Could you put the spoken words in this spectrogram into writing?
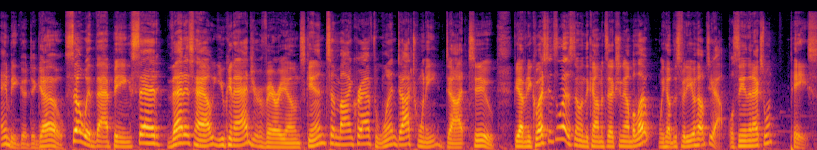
and be good to go. So with that being said, that is how you can add your very own skin to Minecraft 1.20.2. If you have any questions, let us know in the comment section down below. We hope this video helped you out. We'll see you in the next one. Peace.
